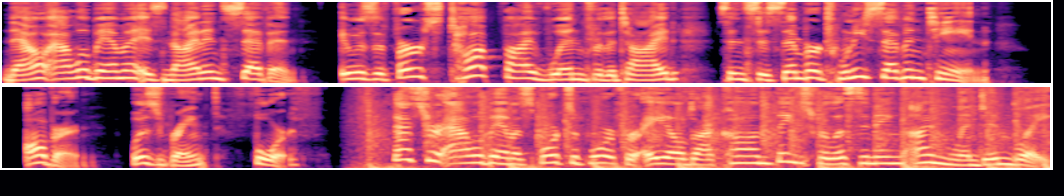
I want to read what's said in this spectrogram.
Now Alabama is 9 and 7. It was the first top 5 win for the Tide since December 2017. Auburn was ranked 4th. That's your Alabama sports report for AL.com. Thanks for listening. I'm Lyndon Blake.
